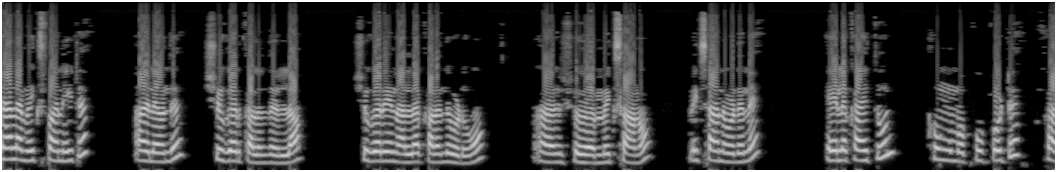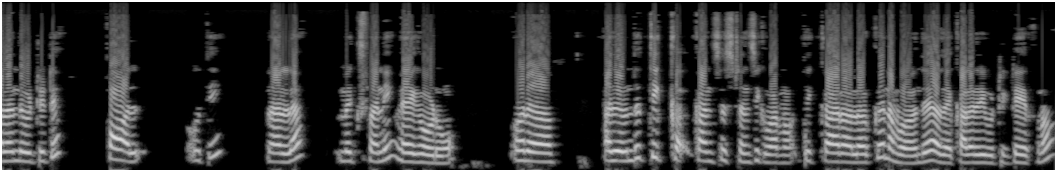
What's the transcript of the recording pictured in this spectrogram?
நல்லா மிக்ஸ் பண்ணிவிட்டு அதில் வந்து சுகர் கலந்துடலாம். சுகரையும் நல்லா கலந்து விடுவோம். மிக்ஸ் ஆனோம். மிக்ஸ் ஆன உடனே ஏலக்காய் தூள் குங்குமப்பூ போட்டு கலந்து விட்டுட்டு பால் ஊற்றி நல்லா மிக்ஸ் பண்ணி வேக விடுவோம். ஒரு அது வந்து திக் கன்சிஸ்டன்சிக்கு வரணும். திக்காகிற அளவுக்கு நம்ம வந்து அதை கலரி விட்டுக்கிட்டே இருக்கணும்.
